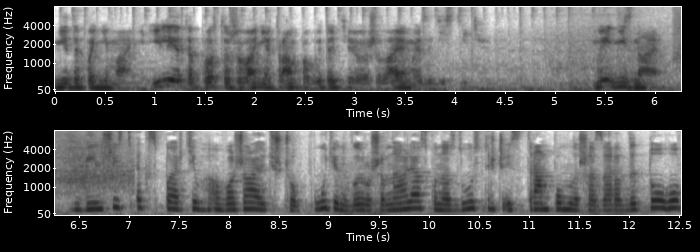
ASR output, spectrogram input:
недопонимание, или это просто желание Трампа выдать э, желаемое за действительное. Мы не знаем. Більшість експертів вважають, що Путін вирушив на Аляску на зустріч із Трампом лише заради того,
